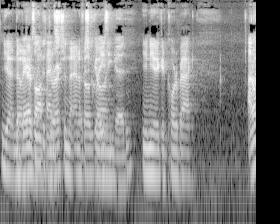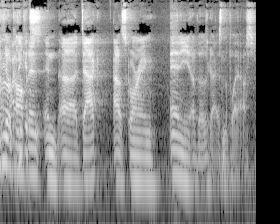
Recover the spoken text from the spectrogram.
Yeah, The no, Bears offense the direction the NFL is crazy going. good. You need a good quarterback. I don't I don't feel know, confident in uh, Dak outscoring any of those guys in the playoffs.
